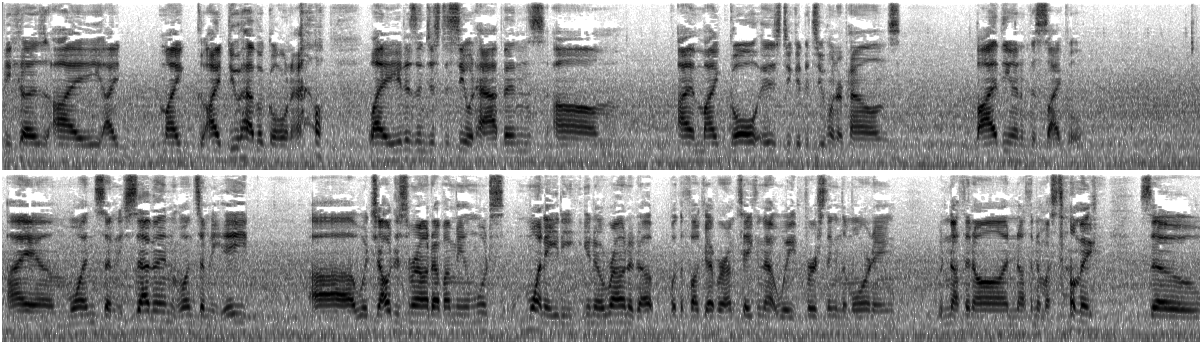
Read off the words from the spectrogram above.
because I I my I do have a goal now. like it isn't just to see what happens. Um, I my goal is to get to 200 pounds by the end of the cycle. I am 177, 178, uh, which I'll just round up. I mean, just 180, you know, round it up. What the fuck ever. I'm taking that weight first thing in the morning with nothing on, nothing in my stomach. So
